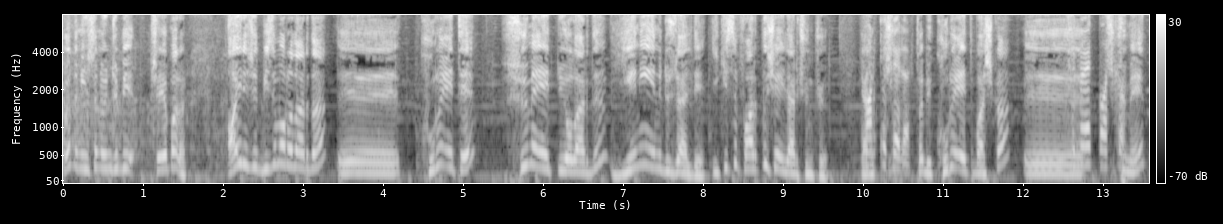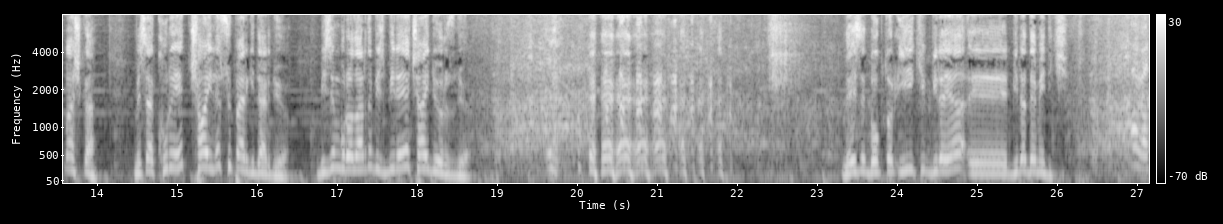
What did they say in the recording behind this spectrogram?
Öyle insan önce bir şey yapar. Ayrıca bizim oralarda ee, kuru ete füme et diyorlardı. Yeni yeni düzeldi. İkisi farklı şeyler çünkü. Farklı şeyler. Tabii kuru et başka. ee, Füme et başka. Füme et başka. Mesela kuru et çayla süper gider diyor. Bizim buralarda biz bireye çay diyoruz diyor. Neyse doktor iyi ki biraya e, bira demedik. Evet.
